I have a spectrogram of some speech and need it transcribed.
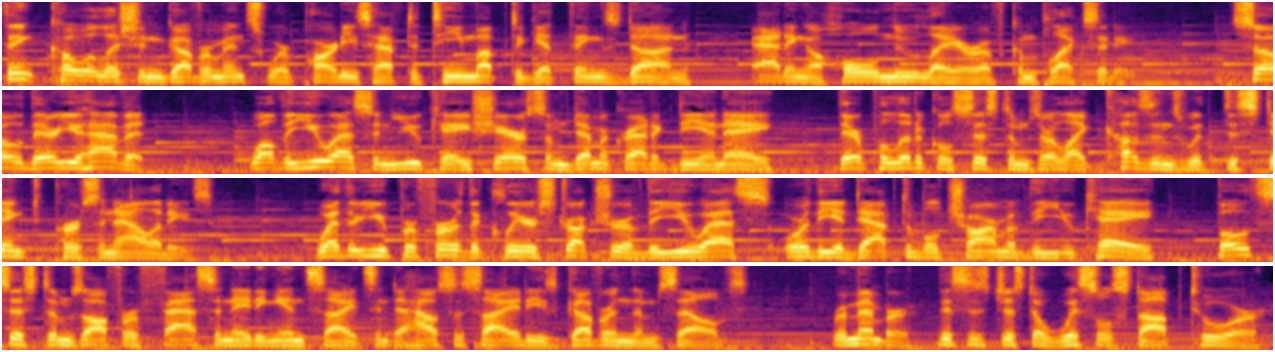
Think coalition governments where parties have to team up to get things done, adding a whole new layer of complexity. So there you have it. While the US and UK share some democratic DNA, their political systems are like cousins with distinct personalities. Whether you prefer the clear structure of the US or the adaptable charm of the UK, both systems offer fascinating insights into how societies govern themselves. Remember, this is just a whistle-stop tour.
